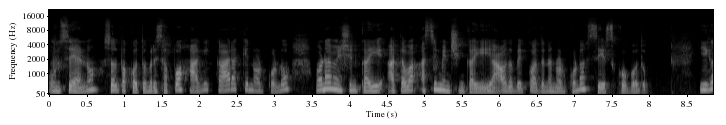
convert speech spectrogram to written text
ಹುಣಸೆಹಣ್ಣು, ಸ್ವಲ್ಪ ಕೊತ್ತಂಬರಿ ಸೊಪ್ಪು, ಹಾಗೆ ಖಾರಕ್ಕೆ ನೋಡಿಕೊಂಡು ಒಣಮೆಣಸಿನ್ಕಾಯಿ ಅಥವಾ ಹಸಿಮೆಣ್ಸಿನ್ಕಾಯಿ ಯಾವುದು ಬೇಕೋ ಅದನ್ನು ನೋಡಿಕೊಂಡು ಸೇರಿಸ್ಕೋಬೋದು. ಈಗ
